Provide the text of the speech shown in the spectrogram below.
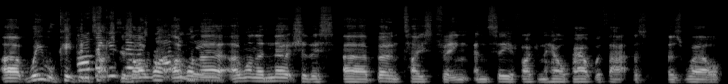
Uh, we will keep in Oh, touch you so because I want, I want to, I want to nurture this uh, burnt toast thing and see if I can help out with that as as well.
